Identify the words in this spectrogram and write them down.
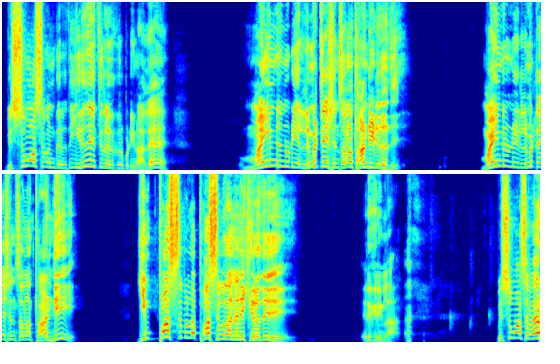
விசுவாசம் என்கிறது இருதயத்தில் இருக்கிறபடினால மைண்டினுடைய லிமிட்டேஷன்ஸ் எல்லாம் தாண்டிடுது அது. மைண்டினுடைய லிமிட்டேஷன்ஸ் எல்லாம் தாண்டி இம்பாசிபிளாக பாசிபிளாக நினைக்கிறது. இருக்கிறீங்களா? விசுவாசம் வேற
